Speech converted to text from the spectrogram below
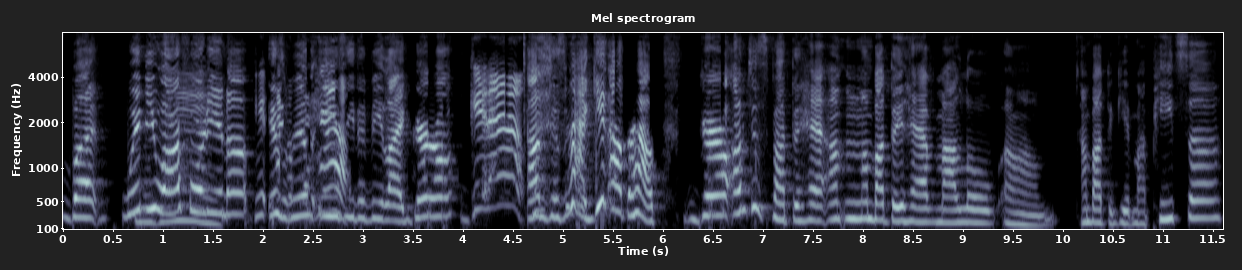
but when you are 40 mm-hmm. and up, get it's real easy to be like, girl, get out. I'm just right, get out the house. Girl, I'm just about to have I'm, I'm about to have my little um I'm about to get my pizza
